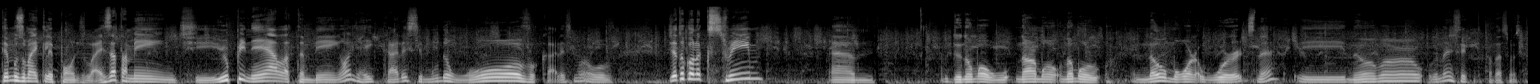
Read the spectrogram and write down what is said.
Temos o Mike LePond lá, exatamente. E o Pinella também. Olha aí, cara, esse mundo é um ovo, cara. Esse mundo é um ovo. Já tocou no Extreme. Um, do No More, normal, no, more, no More Words, né? E No More. Nem sei cantar essa música.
